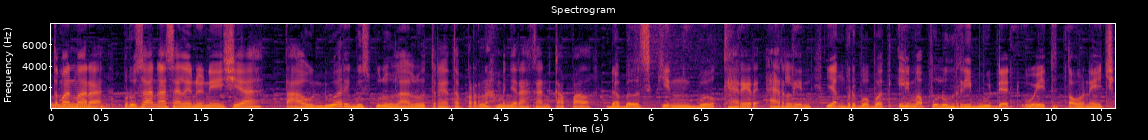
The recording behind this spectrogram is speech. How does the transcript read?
Teman Mara, perusahaan asal Indonesia tahun 2010 lalu ternyata pernah menyerahkan kapal double skin bull carrier Airline yang berbobot 50.000 deadweight tonnage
